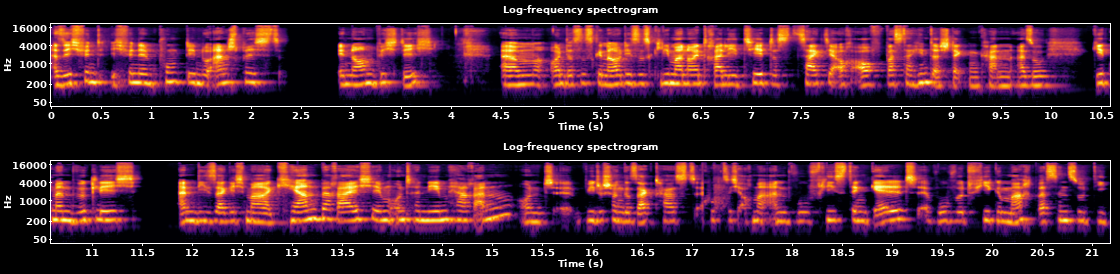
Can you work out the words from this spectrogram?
also ich finde, ich finde den Punkt, den du ansprichst, enorm wichtig Ähm, und das ist genau dieses Klimaneutralität, das zeigt ja auch auf, was dahinter stecken kann. Also geht man wirklich an die, sage ich mal, Kernbereiche im Unternehmen heran und äh, wie du schon gesagt hast, guckt sich auch mal an, wo fließt denn Geld, wo wird viel gemacht, was sind so die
